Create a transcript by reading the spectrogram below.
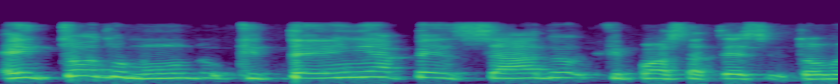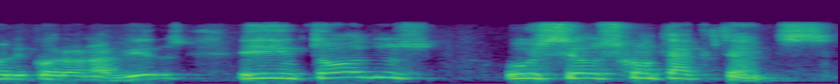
em todo mundo que tenha pensado que possa ter sintoma de coronavírus e em todos os seus contactantes.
